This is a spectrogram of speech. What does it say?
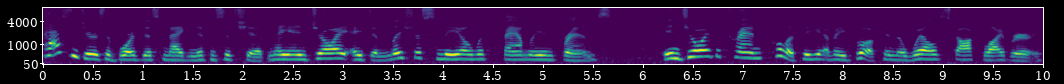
Passengers aboard this magnificent ship may enjoy a delicious meal with family and friends, enjoy the tranquility of a book in the well-stocked library,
